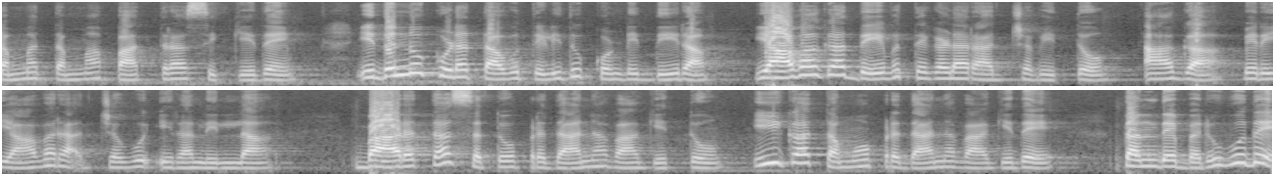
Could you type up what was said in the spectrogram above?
ತಮ್ಮ ತಮ್ಮ ಪಾತ್ರ ಸಿಕ್ಕಿದೆ. ಇದನ್ನು ಕೂಡ ತಾವು ತಿಳಿದುಕೊಂಡಿದ್ದೀರಾ? ಯಾವಾಗ ದೇವತೆಗಳ ರಾಜ್ಯವಿತ್ತು? ಆಗ ಬೇರೆ ಯಾವ ರಾಜ್ಯವೂ ಇರಲಿಲ್ಲ. ಭಾರತ ಸತೋ ಪ್ರಧಾನವಾಗಿತ್ತು ಈಗ ತಮೋ ಪ್ರಧಾನವಾಗಿದೆ ತಂದೆ ಬರುವುದೇ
